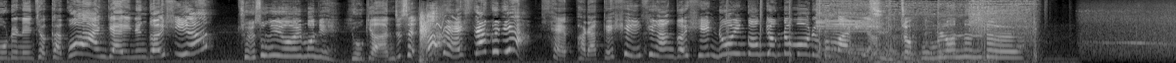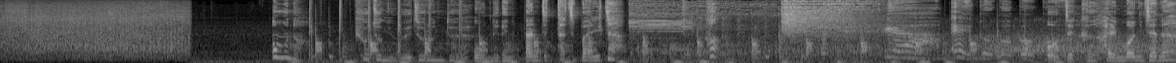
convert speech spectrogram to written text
모르는 척하고 앉아있는 것이요? 죄송해요 할머니. 여기 앉으세요. 됐어 그려! 새파랗게 싱싱한 것이 노인 공경도 모르고 말이야 진짜 몰랐는데. 어머나 표정이 왜 저런데? 오늘은 딴짓하지 말자. 야, 에고고고 어제 그 할머니잖아.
